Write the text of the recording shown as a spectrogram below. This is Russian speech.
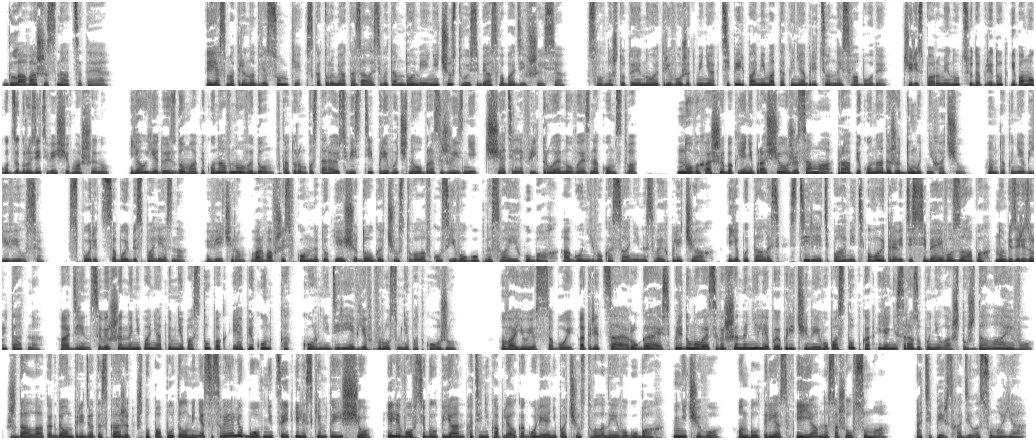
Глава шестнадцатая Я смотрю на две сумки, с которыми оказалась в этом доме, и не чувствую себя освободившейся. Словно что-то иное тревожит меня, теперь помимо так и необретенной свободы. Через пару минут сюда придут и помогут загрузить вещи в машину. Я уеду из дома опекуна в новый дом, в котором постараюсь вести привычный образ жизни, тщательно фильтруя новое знакомство, Новых ошибок я не прощу уже сама, про опекуна даже думать не хочу. Он так и не объявился. Спорить с собой бесполезно. Вечером, ворвавшись в комнату, я еще долго чувствовала вкус его губ на своих губах, огонь его касаний на своих плечах. Я пыталась стереть память, вытравить из себя его запах, но безрезультатно. Один совершенно непонятный мне поступок, и опекун, как корни деревьев, врос мне под кожу. Воюя с собой, отрицая, ругаясь, придумывая совершенно нелепые причины его поступка, я не сразу поняла, что ждала его. Ждала, когда он придет и скажет, что попутал меня со своей любовницей или с кем-то еще. Или вовсе был пьян, хотя ни капли алкоголя я не почувствовала на его губах. Ничего, он был трезв и явно сошел с ума. А теперь сходила с ума я.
